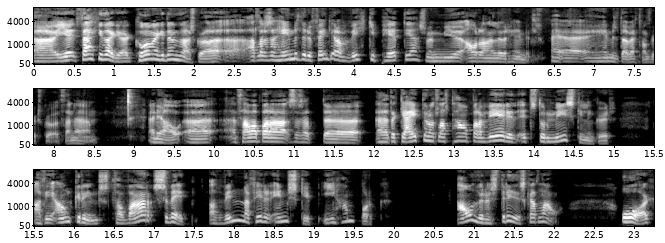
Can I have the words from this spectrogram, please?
Uh, ég þekki það ekki, það kom ekkert um það sko. Allar þessar heimildir eru fengir af Wikipedia sem er mjög áræðanlegur heimild, uh, heimildavettfangur sko. þannig að en já, uh, en það var bara sagt, uh, að þetta gæti náttúrulega allt hafa bara verið eitt stór miskilningur að því ángríns þá var Sveit að vinna fyrir eimskip í Hamburg áður en stríðið skall á. Og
